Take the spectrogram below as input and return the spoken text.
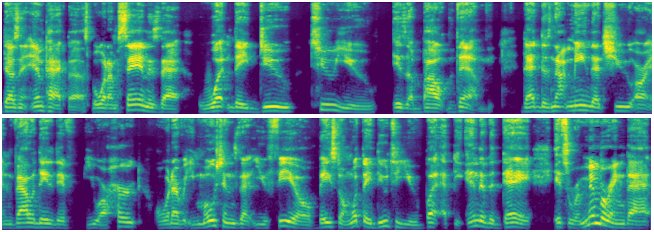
doesn't impact us, but what I'm saying is that what they do to you is about them. That does not mean that you are invalidated if you are hurt or whatever emotions that you feel based on what they do to you. But at the end of the day, it's remembering that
